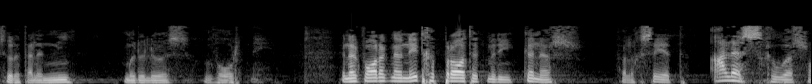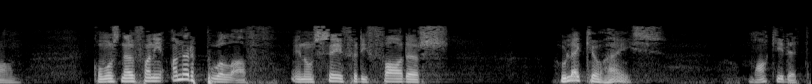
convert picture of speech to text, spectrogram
sodat hulle nie moedeloos word nie. En ek waar ek nou net gepraat het met die kinders, hulle gesê het alles gehoorsaam. Kom ons nou van die ander pool af en ons sê vir die vaders Hoe lyk jou huis? Maak jy dit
